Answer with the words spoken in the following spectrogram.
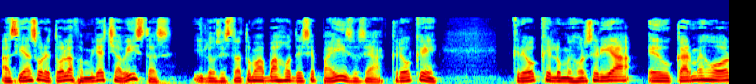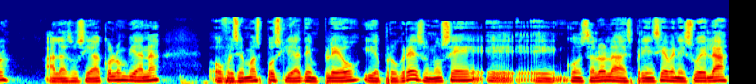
hacían sobre todo las familias chavistas y los estratos más bajos de ese país. O sea, creo que creo que lo mejor sería educar mejor a la sociedad colombiana, ofrecer más posibilidades de empleo y de progreso. No sé, eh, eh, Gonzalo, la experiencia de Venezuela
